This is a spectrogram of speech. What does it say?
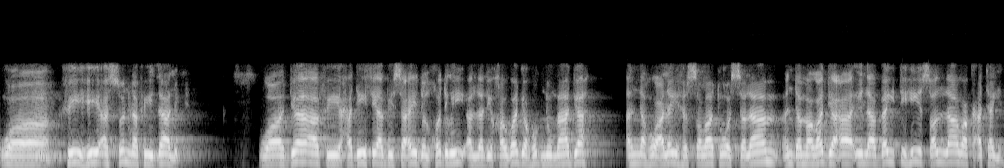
وفيه السنة في ذلك. وجاء في حديث أبي سعيد الخدري الذي خرجه ابن ماجه أنه عليه الصلاة والسلام عندما رجع إلى بيته صلى ركعتين.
